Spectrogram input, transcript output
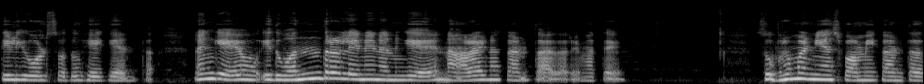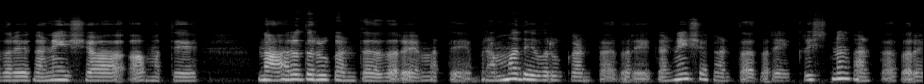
ತಿಳಿಗೊಳಿಸೋದು ಹೇಗೆ ಅಂತ. ನನಗೆ ಇದು ಒಂದರಲ್ಲೇನೆ ನನಗೆ ನಾರಾಯಣ ಕಾಣ್ತಾ ಇದ್ದಾರೆ ಮತ್ತು ಸುಬ್ರಹ್ಮಣ್ಯ ಸ್ವಾಮಿ ಕಾಣ್ತಾ ಇದ್ದಾರೆ ಗಣೇಶ ಮತ್ತು ನಾರದರು ಕಾಣ್ತಾ ಇದ್ದಾರೆ ಮತ್ತು ಬ್ರಹ್ಮದೇವರು ಕಾಣ್ತಾ ಇದ್ದಾರೆ ಗಣೇಶ ಕಾಣ್ತಾ ಇದ್ದಾರೆ ಕೃಷ್ಣ ಕಾಣ್ತಾ ಇದ್ದಾರೆ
